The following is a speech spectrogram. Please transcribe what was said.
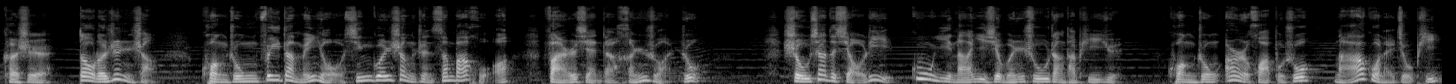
可是到了任上，矿中非但没有新官上任三把火，反而显得很软弱。手下的小吏故意拿一些文书让他批阅。矿中二话不说，拿过来就批。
